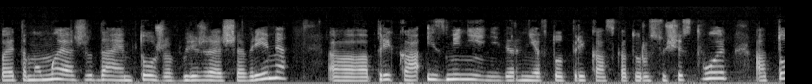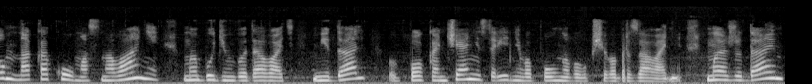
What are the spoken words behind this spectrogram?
поэтому мы ожидаем тоже в ближайшее время приказ, изменений, вернее, в тот приказ, который существует, о том, на каком основании мы будем выдавать медаль по окончании среднего полного общего образования. Мы ожидаем,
